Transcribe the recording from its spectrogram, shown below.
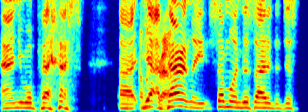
annual pass. Uh, yeah, apparently someone decided to just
